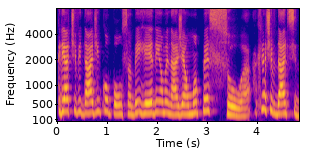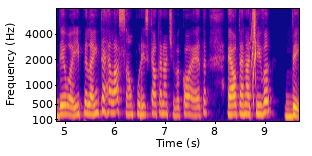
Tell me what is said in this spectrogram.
criatividade em compor um samba enredo em homenagem a uma pessoa. A criatividade se deu aí pela interrelação, por isso que a alternativa correta é a alternativa B.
